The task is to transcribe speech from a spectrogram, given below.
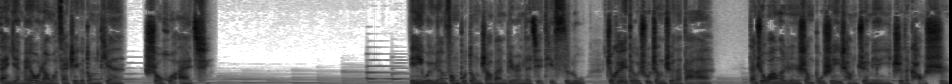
但也没有让我在这个冬天收获爱情。你以为原封不动照搬别人的解题思路就可以得出正确的答案，但却忘了人生不是一场卷面一致的考试，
